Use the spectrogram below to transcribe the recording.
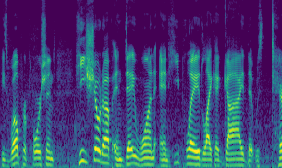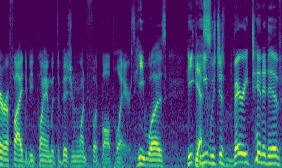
he's well proportioned. He showed up in day one and he played like a guy that was terrified to be playing with Division One football players. He was. He, yes. he was just very tentative,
